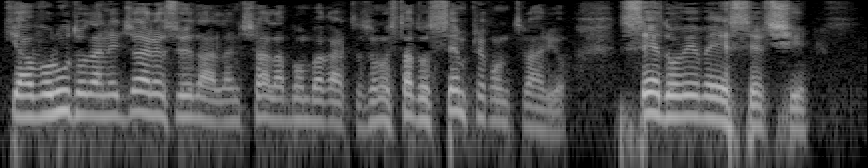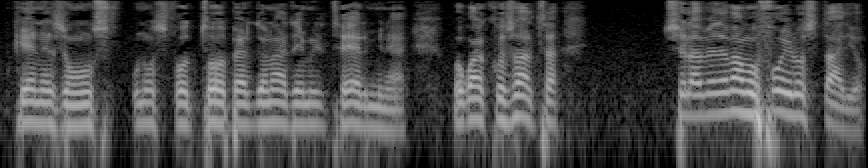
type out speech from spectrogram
che ha voluto danneggiare la società, lanciare la bomba carta, sono stato sempre contrario. Se doveva esserci che ne so, uno sfottò, perdonatemi il termine, o qualcos'altro, ce la vedevamo fuori lo stadio.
